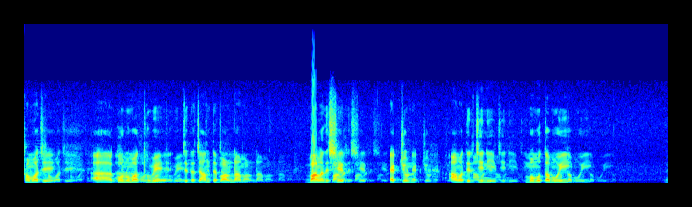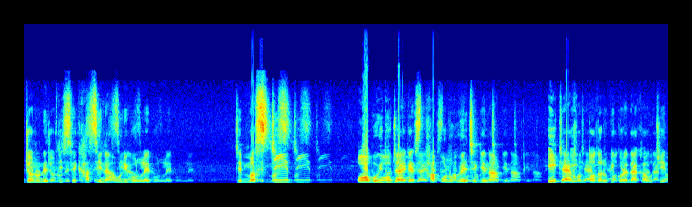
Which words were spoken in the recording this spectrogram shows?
সমাজে গণমাধ্যমে যেটা জানতে পারলাম বাংলাদেশের একজন আমাদের যিনি মমতাময়ী জননেত্রী শেখ হাসিনা উনি বললেন যে মসজিদ অবৈধ জায়গায় স্থাপন হয়েছে কিনা এটা এখন তদারকি করে দেখা উচিত।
